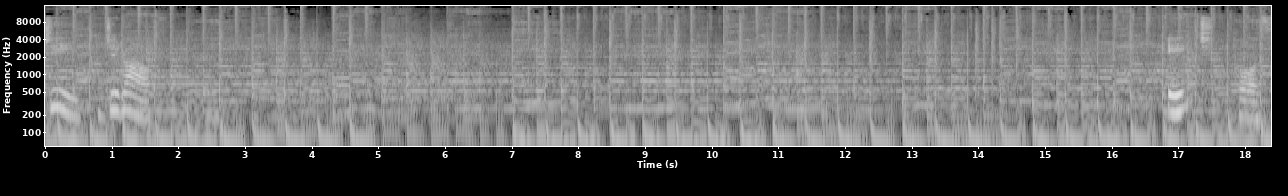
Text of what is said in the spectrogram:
G giraffe H horse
